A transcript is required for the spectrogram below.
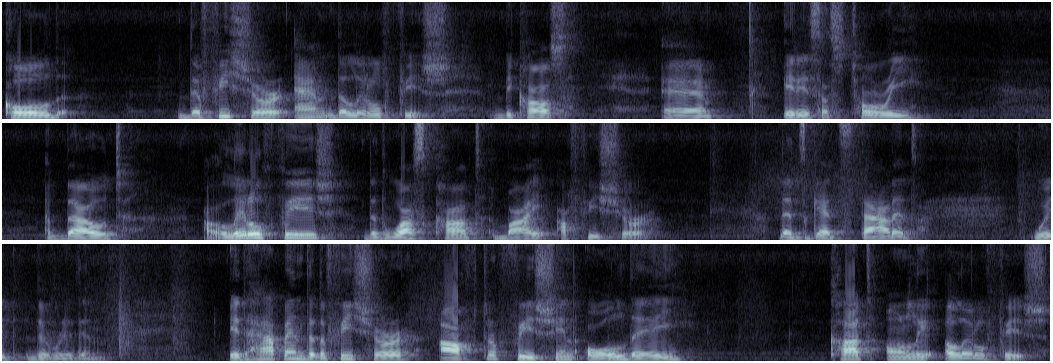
called The Fisher and the Little Fish because uh, it is a story about a little fish that was caught by a fisher. Let's get started with the reading. It happened that the fisher, after fishing all day, caught only a little fish.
